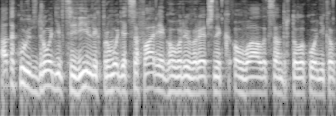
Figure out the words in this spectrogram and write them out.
атакують з дронів цивільних, проводять сафарі, як говорив речник ОВА Олександр Толоконіков.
